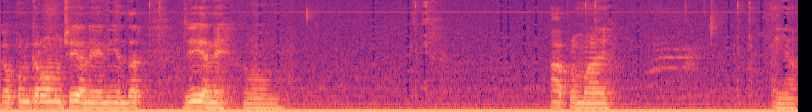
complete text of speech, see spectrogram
એ ઓપન કરવાનું છે અને એની અંદર જઈ અને આ પ્રમાણે અહીંયા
